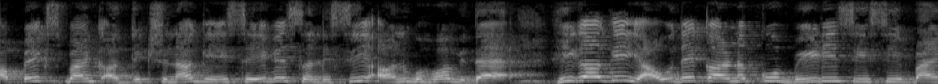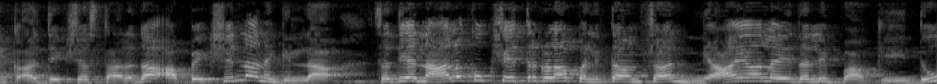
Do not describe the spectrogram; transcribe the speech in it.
ಅಪೆಕ್ಸ್ ಬ್ಯಾಂಕ್ ಅಧ್ಯಕ್ಷನಾಗಿ ಸೇವೆ ಸಲ್ಲಿಸಿ ಅನುಭವವಿದೆ. ಹೀಗಾಗಿ ಯಾವುದೇ ಕಾರಣಕ್ಕೂ ಬಿಡಿಸಿಸಿ ಬ್ಯಾಂಕ್ ಅಧ್ಯಕ್ಷ ಸ್ಥಾನದ ಅಪೇಕ್ಷೆ ನನಗಿಲ್ಲ. ಸದ್ಯ ನಾಲ್ಕು ಕ್ಷೇತ್ರಗಳ ಫಲಿತಾಂಶ ನ್ಯಾಯಾಲಯದಲ್ಲಿ ಬಾಕಿ ಇದ್ದು,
